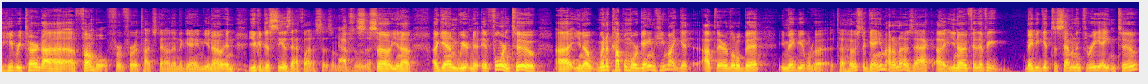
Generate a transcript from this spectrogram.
he returned a, a fumble for, for a touchdown in the game. You know, and you could just see his athleticism. Absolutely. So you know, again, we're at four and two. Uh, you know, win a couple more games, you might get up there a little bit. You may be able to to host a game. I don't know, Zach. Uh, you know, if if we maybe get to seven and three, eight and two.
